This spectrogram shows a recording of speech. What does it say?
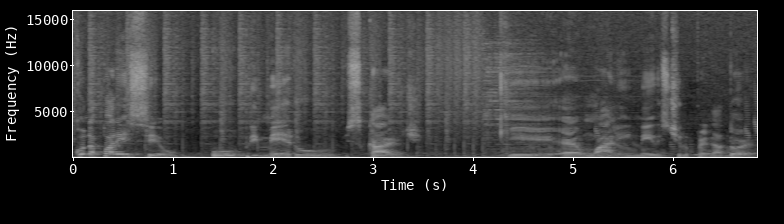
quando apareceu o primeiro Scarred, que é um alien meio estilo predador,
